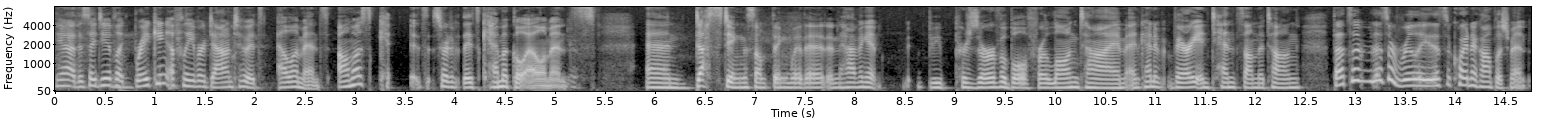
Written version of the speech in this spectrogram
Yeah, this idea of like breaking a flavor down to its elements, almost che- it's sort of its chemical elements, and dusting something with it and having it be preservable for a long time and kind of very intense on the tongue. That's a that's a really that's a quite an accomplishment.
